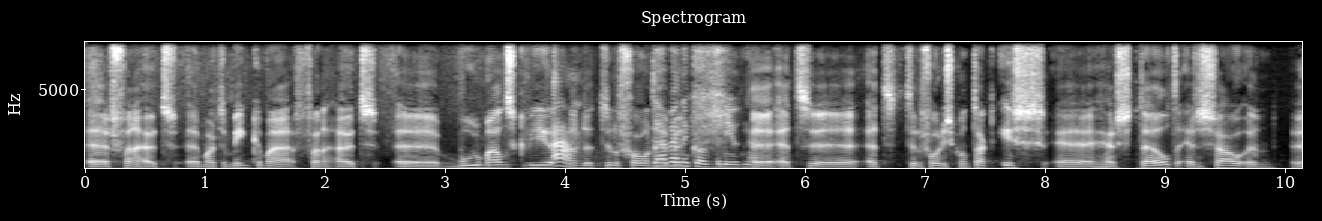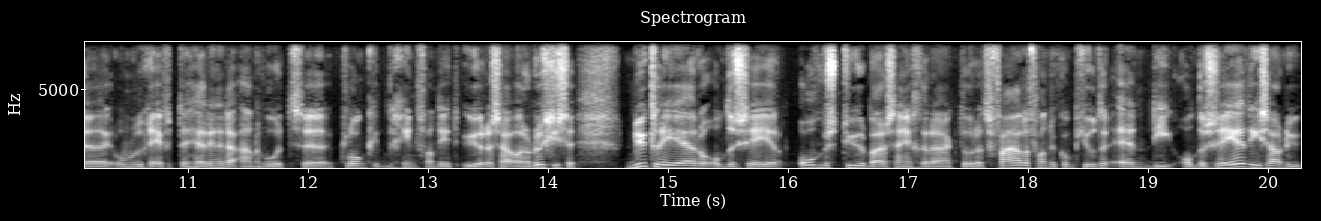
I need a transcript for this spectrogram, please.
eh, vanuit uh, Marten Minkema... vanuit uh, Moermansk weer Ah, aan de telefoon daar hebben. ben ik ook benieuwd naar. Het, het telefonisch contact is hersteld. Er zou een, om u even te herinneren aan hoe het klonk in het begin van dit uur... er zou een Russische nucleaire onderzeeër onbestuurbaar zijn geraakt... door het falen van de computer. En die onderzeeër die zou nu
